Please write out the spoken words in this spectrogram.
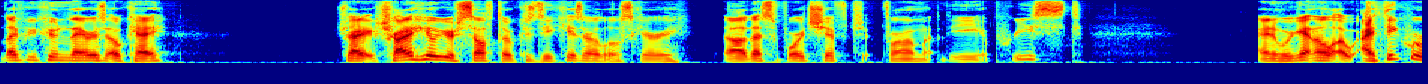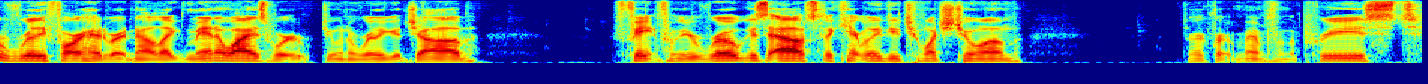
life cocoon there is okay. Try try to heal yourself though, because DKs are a little scary. Uh, that's void shift from the priest, and we're getting. A, I think we're really far ahead right now. Like mana wise, we're doing a really good job. Feint from the rogue is out, so they can't really do too much to him. Dark reprimand from the priest.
